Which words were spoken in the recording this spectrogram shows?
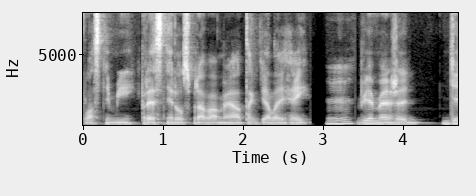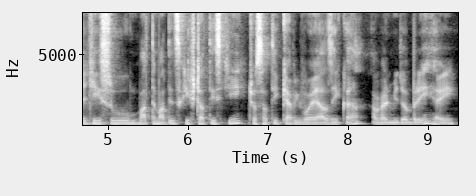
vlastne my presne rozprávame a tak ďalej, hej. Mm-hmm. Vieme, že deti sú matematickí štatisti, čo sa týka vývoja jazyka a veľmi dobrí, hej,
